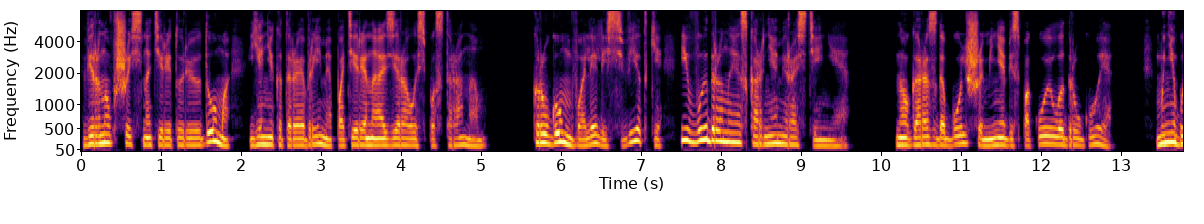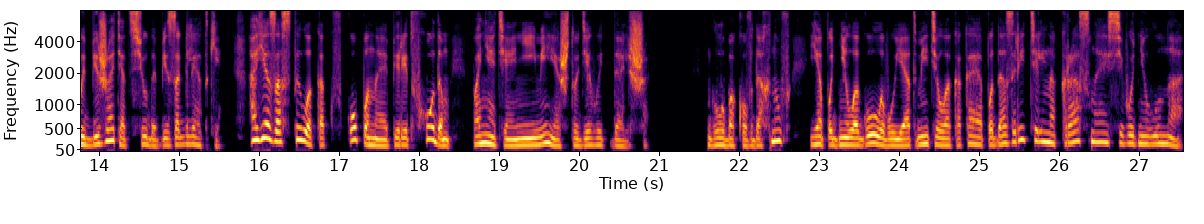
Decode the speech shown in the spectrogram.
Вернувшись на территорию дома, я некоторое время потерянно озиралась по сторонам. Кругом валялись ветки и выдранные с корнями растения. Но гораздо больше меня беспокоило другое — мне бы бежать отсюда без оглядки, а я застыла, как вкопанная перед входом, понятия не имея, что делать дальше. Глубоко вдохнув, я подняла голову и отметила, какая подозрительно красная сегодня луна.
